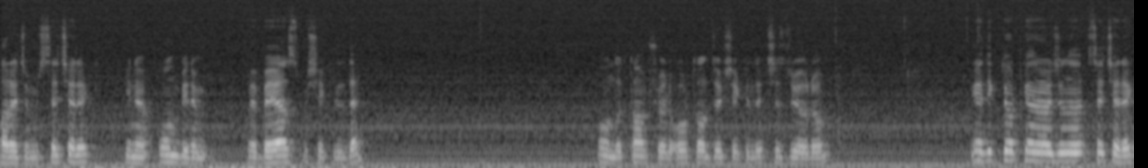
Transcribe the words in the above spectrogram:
aracımı seçerek yine 10 birim ve beyaz bir şekilde onu da tam şöyle ortalayacak şekilde çiziyorum. Yine dikdörtgen aracını seçerek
